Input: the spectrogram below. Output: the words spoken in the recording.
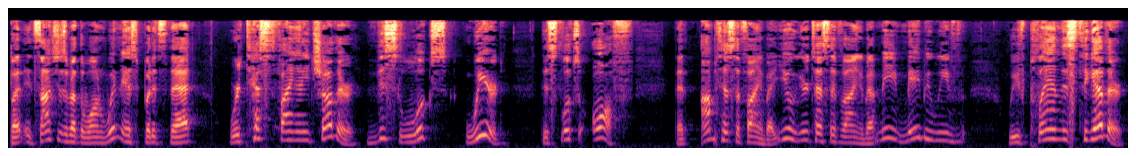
But it's not just about the one witness, but it's that we're testifying on each other. This looks weird. This looks off. That I'm testifying about you, you're testifying about me. Maybe we've we've planned this together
